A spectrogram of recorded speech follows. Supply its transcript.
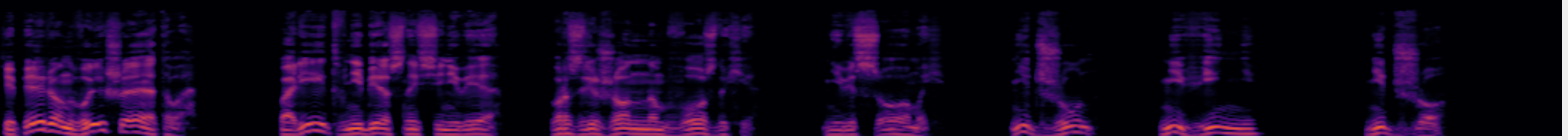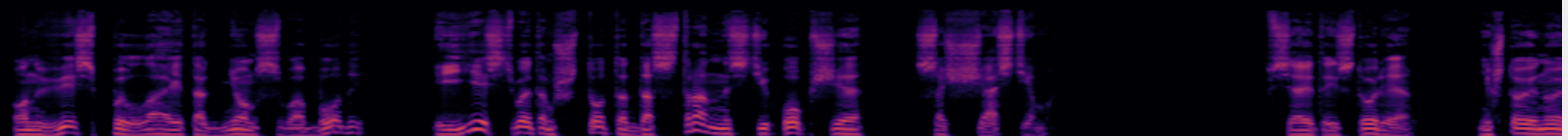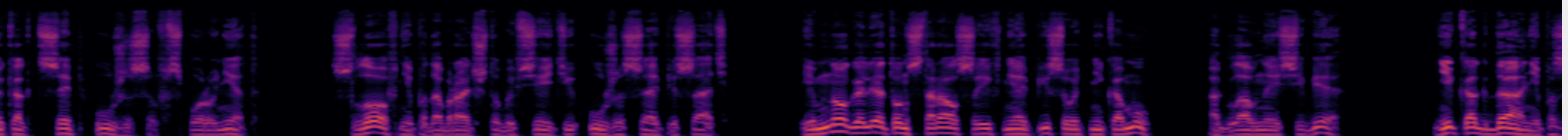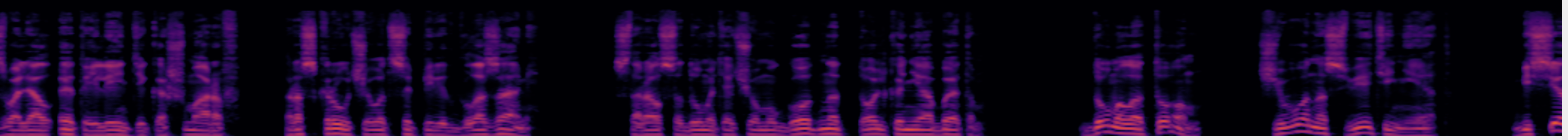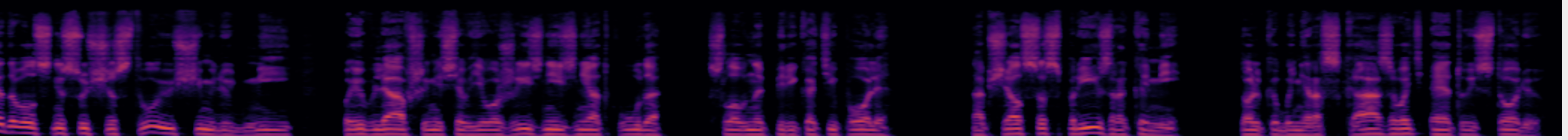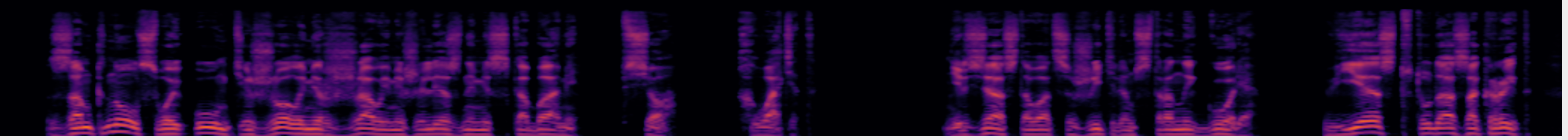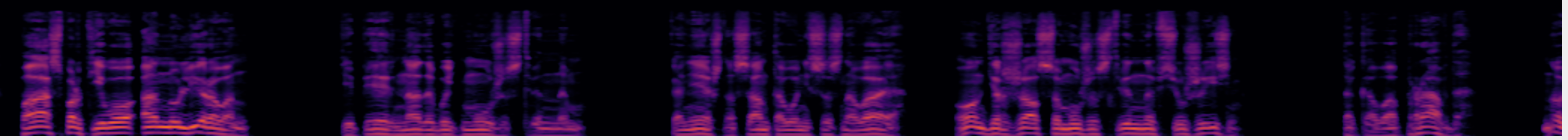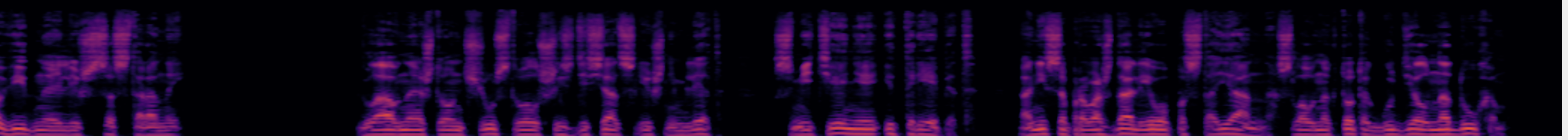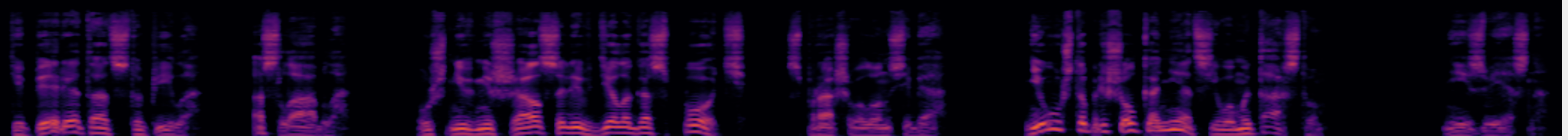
Теперь он выше этого, парит в небесной синеве, в разреженном воздухе, невесомый, ни Джун, ни Винни, ни Джо. Он весь пылает огнем свободы, и есть в этом что-то до странности общее со счастьем. Вся эта история Ничто иное, как цепь ужасов, спору нет. Слов не подобрать, чтобы все эти ужасы описать. И много лет он старался их не описывать никому, а главное себе. Никогда не позволял этой ленте кошмаров раскручиваться перед глазами. Старался думать о чем угодно, только не об этом. Думал о том, чего на свете нет. Беседовал с несуществующими людьми, появлявшимися в его жизни из ниоткуда, словно перекати поле. Общался с призраками, только бы не рассказывать эту историю. Замкнул свой ум тяжелыми ржавыми железными скобами. Все, хватит. Нельзя оставаться жителем страны горя. Въезд туда закрыт, паспорт его аннулирован. Теперь надо быть мужественным. Конечно, сам того не сознавая, он держался мужественно всю жизнь. Такова правда, но видная лишь со стороны. Главное, что он чувствовал шестьдесят с лишним лет, смятение и трепет. Они сопровождали его постоянно, словно кто-то гудел над ухом. Теперь это отступило, ослабло. «Уж не вмешался ли в дело Господь?» — спрашивал он себя. Неужто пришел конец его мытарствам? Неизвестно.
